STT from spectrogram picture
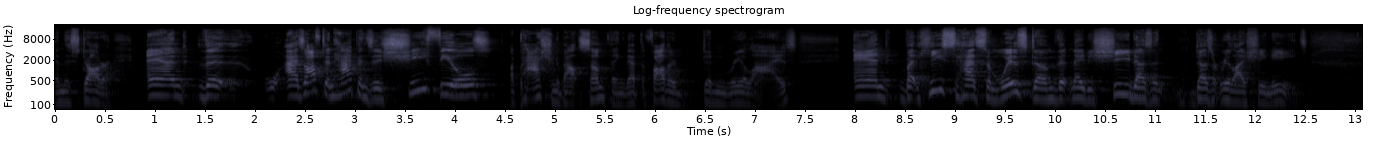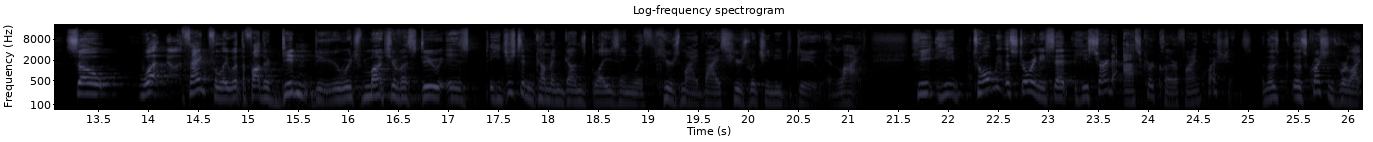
and this daughter, and the as often happens is she feels a passion about something that the father didn't realize and but he has some wisdom that maybe she doesn't doesn't realize she needs so what thankfully what the father didn't do which much of us do is he just didn't come in guns blazing with here's my advice here's what you need to do in life he, he told me the story and he said he started to ask her clarifying questions. And those, those questions were like,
